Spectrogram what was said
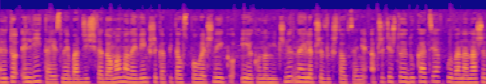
ale to elita jest najbardziej świadoma, ma największy kapitał społeczny i, ko- i ekonomiczny, najlepsze wykształcenie, a przecież to edukacja wpływa na nasze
